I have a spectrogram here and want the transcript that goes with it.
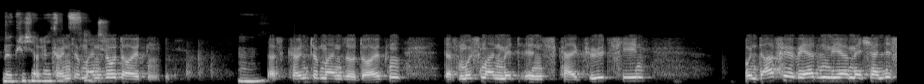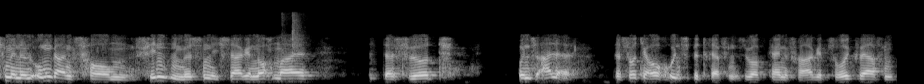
möglicherweise. Das könnte man so deuten. Mhm. Das könnte man so deuten. Das muss man mit ins Kalkül ziehen. Und dafür werden wir Mechanismen und Umgangsformen finden müssen. Ich sage nochmal, das wird uns alle, das wird ja auch uns betreffen, ist überhaupt keine Frage, zurückwerfen.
